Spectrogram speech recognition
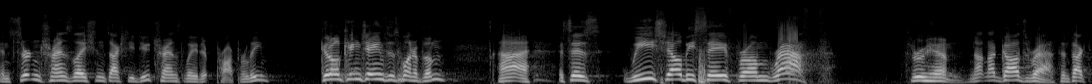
and certain translations actually do translate it properly. Good old King James is one of them. Uh, it says, We shall be saved from wrath through him, not, not God's wrath. In fact,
